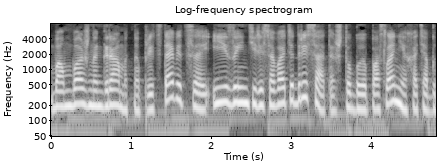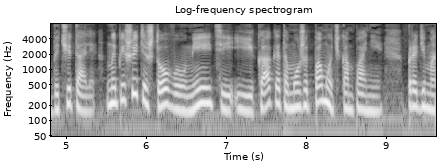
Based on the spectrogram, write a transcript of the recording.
Вам важно грамотно представиться и заинтересовать адресата, чтобы послание хотя бы дочитали. Напишите, что вы умеете и как это может помочь компании. Продемонстрируйте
